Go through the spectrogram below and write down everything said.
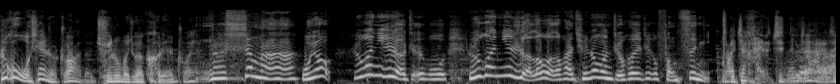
如果我先惹卓雅的，群众们就会可怜卓雅。那是吗？我要如果你惹这我，如果你惹了我的话，群众们只会这个讽刺你。啊，这孩子真的，这孩子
